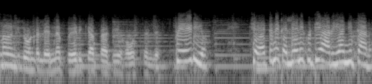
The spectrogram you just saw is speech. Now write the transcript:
ഒരെണ്ണമെങ്കിലും ഉണ്ടല്ലോ എന്നെ പേടിക്കാത്താട്ടി ഹോസ്റ്റലിൽ. പേടിയോ? ചേട്ടന് കല്യാണിക്കുട്ടിയെ അറിയാഞ്ഞിട്ടാണ്.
